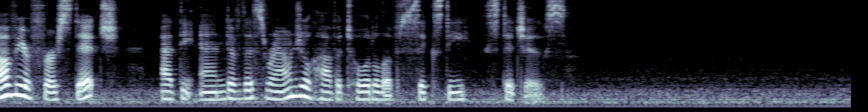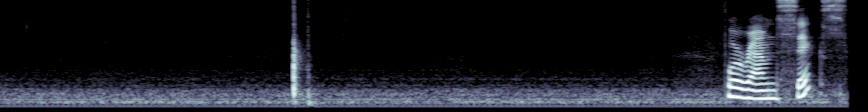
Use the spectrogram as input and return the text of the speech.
of your first stitch. At the end of this round, you'll have a total of 60 stitches. For round six,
